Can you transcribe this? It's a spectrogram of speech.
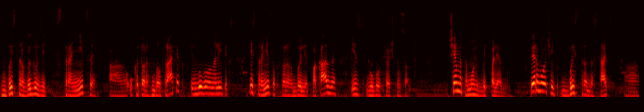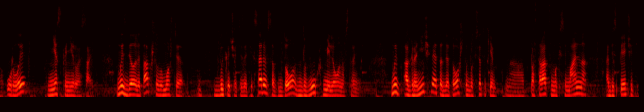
быстро выгрузить страницы, а, у которых был трафик из Google Analytics, и страницы, у которых были показы из Google Search Console. Чем это может быть полезно? Первую очередь, быстро достать а, урлы, не сканируя сайт. Мы сделали так, что вы можете выкачать из этих сервисов до 2 миллионов страниц. Мы ограничили это для того, чтобы все-таки а, постараться максимально обеспечить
